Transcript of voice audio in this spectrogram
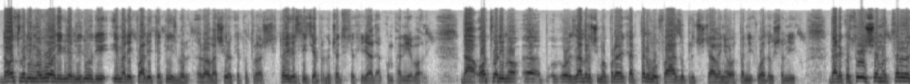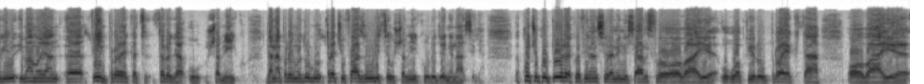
da otvorimo voli gdje bi ljudi imali kvalitetni izbor roba široke potrošnje. To je investicija preko 400.000 kompanije voli. Da otvorimo, eh, završimo projekat prvu fazu prečišćavanja otpadnih voda u Šavniku. Da rekonstruišemo trg, imamo jedan eh, fin projekat trga u Šavniku. Da napravimo drugu, treću fazu ulice u Šavniku uređenja naselja. Kuću kulture koje finansira ministarstvo ovaj, u okviru projekta ovaj, eh,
